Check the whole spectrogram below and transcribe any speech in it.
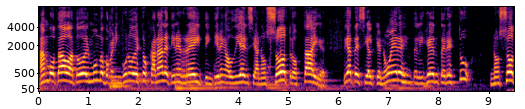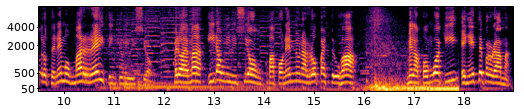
Han votado a todo el mundo porque ninguno de estos canales tiene rating, tienen audiencia. Nosotros, Tiger, fíjate, si el que no eres inteligente eres tú, nosotros tenemos más rating que Univision. Pero además, ir a Univision para ponerme una ropa estrujada, me la pongo aquí en este programa.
